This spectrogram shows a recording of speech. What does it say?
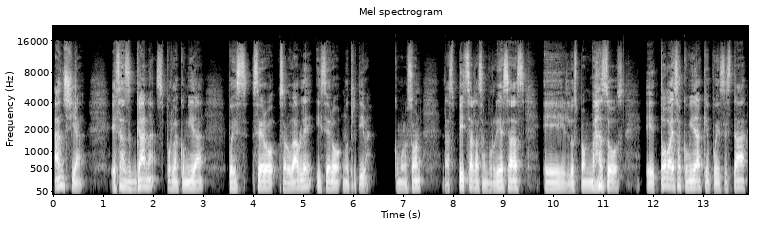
ansia, esas ganas por la comida, pues cero saludable y cero nutritiva? Como lo son las pizzas, las hamburguesas, eh, los pambazos, eh, toda esa comida que pues está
